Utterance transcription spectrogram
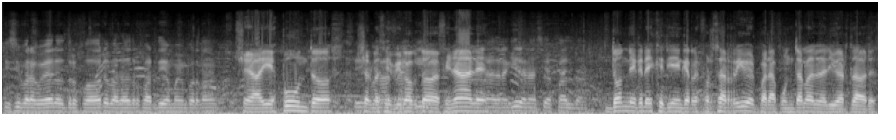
Sí, sí, para cuidar a otros jugadores para otros partidos más importantes. llega a 10 puntos, Sí, ya clasificó tranquilo. octavos de finales. Tranquilo, no hacía falta. ¿Dónde crees que tiene que reforzar River para apuntarle a la Libertadores?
